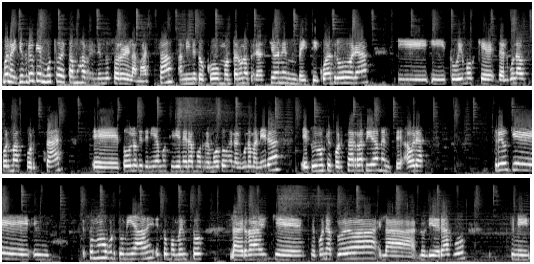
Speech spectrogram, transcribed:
Bueno, yo creo que muchos estamos aprendiendo sobre la marcha. A mí me tocó montar una operación en 24 horas y tuvimos que de alguna forma forzar eh, todo lo que teníamos, si bien éramos remotos en alguna manera, eh, tuvimos que forzar rápidamente. Ahora, creo que eh, son oportunidades, estos momentos, la verdad es que se pone a prueba los liderazgos. Si me,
